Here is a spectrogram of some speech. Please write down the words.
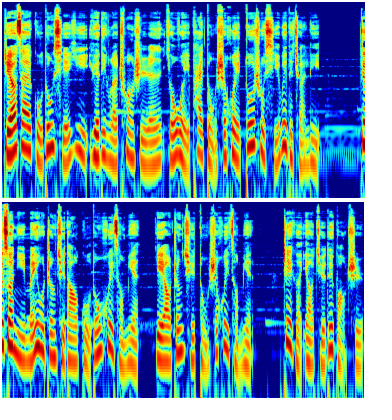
只要在股东协议约定了创始人有委派董事会多数席位的权利，就算你没有争取到股东会层面，也要争取董事会层面，这个要绝对保持。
